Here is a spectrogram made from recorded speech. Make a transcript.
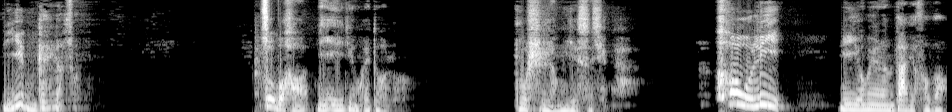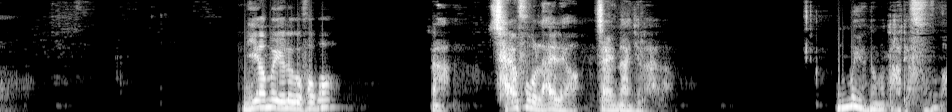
你应该要做，做不好你一定会堕落。不是容易事情啊。厚利，你有没有那么大的福报？你要没有那个福报，啊，财富来了，灾难就来了。没有那么大的福嘛，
